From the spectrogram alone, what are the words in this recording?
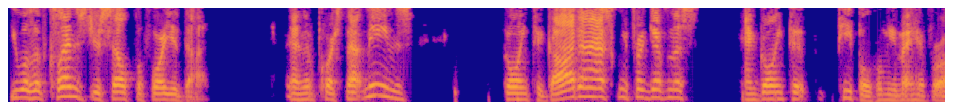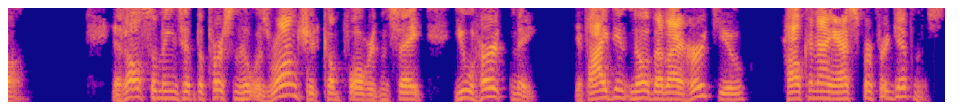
you will have cleansed yourself before you die. And of course, that means going to God and asking forgiveness and going to people whom you may have wronged. It also means that the person who was wrong should come forward and say, you hurt me. If I didn't know that I hurt you, how can I ask for forgiveness?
